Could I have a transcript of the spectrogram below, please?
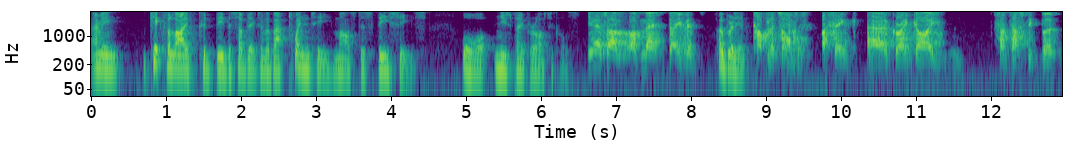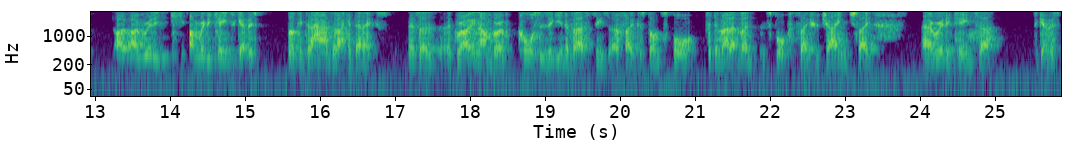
I mean, Kick for Life could be the subject of about 20 master's theses or newspaper articles. Yes, I've, I've met David. Oh, brilliant. A couple of times, I think. Uh, great guy, fantastic book. I, I, really, I'm really keen to get this book into the hands of academics. There's a, a, growing number of courses at universities that are focused on sport for development and sport for social change. So, uh, really keen to to get this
